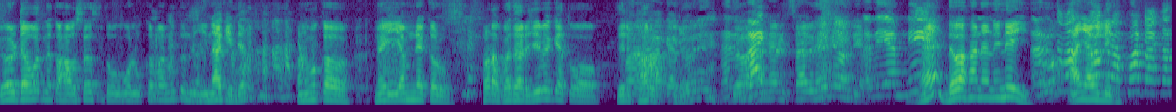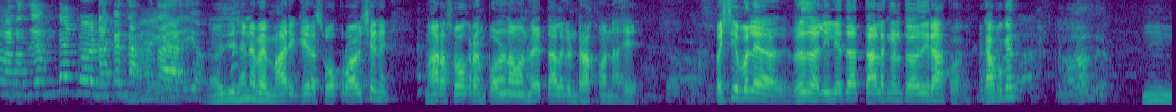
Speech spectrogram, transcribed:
ગઢા હોત ને તો હાવ સસ્તું ઓલું કરવાનું હતું ને એ નાખી દે પણ હું કહું નહીં એમ નહીં કરું. થોડા વધારે જીવે કે તો જરાક ભાડું કરે. હે દવાખાને નહીં. અહીંયા આવી લીધું. ના. હજી છે ને ભાઈ મારી ઘેરે છોકરો આવે છે ને મારા છોકરાને પરણાવવાનું હોય તાલગણ રાખવાના છે પછી ભલે રજા લઈ લેતા તાલગણ તો હજી રાખવા. કા ભગત? હા ને હમ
